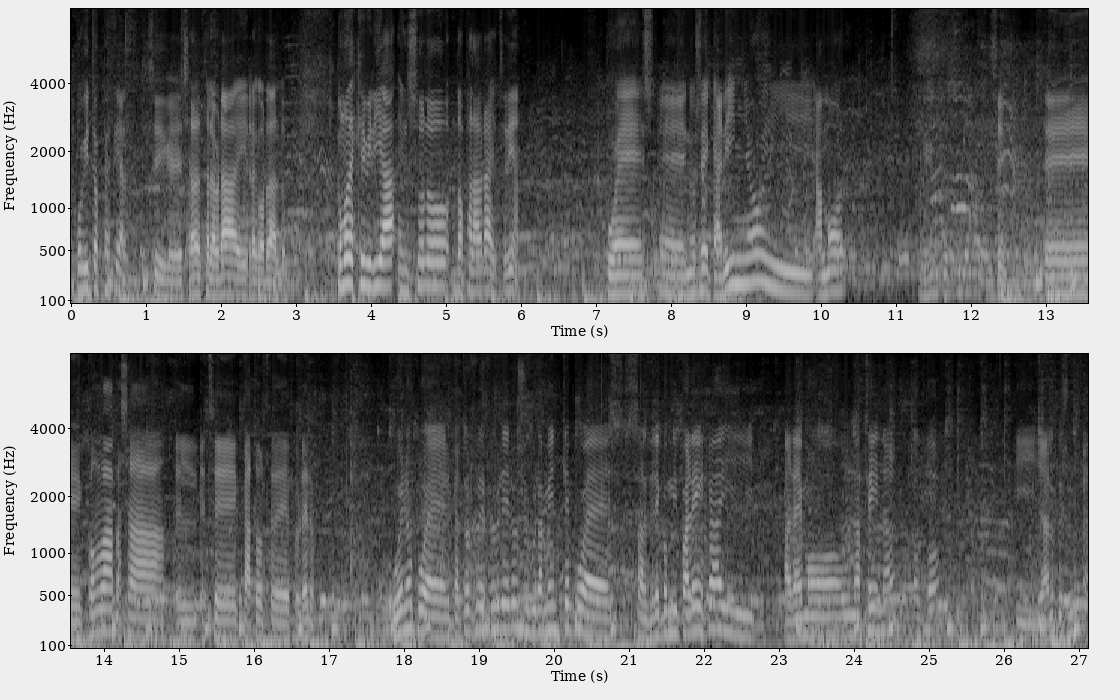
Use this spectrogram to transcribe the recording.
un poquito especial. Sí, que se ha de celebrar y recordarlo. ¿Cómo describiría en solo dos palabras este día? Pues, eh, no sé, cariño y amor, por ejemplo. Sí. Eh, ¿Cómo va a pasar el- este 14 de febrero? Bueno, pues el 14 de febrero seguramente pues saldré con mi pareja y haremos una cena, los dos, y ya lo que surja.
